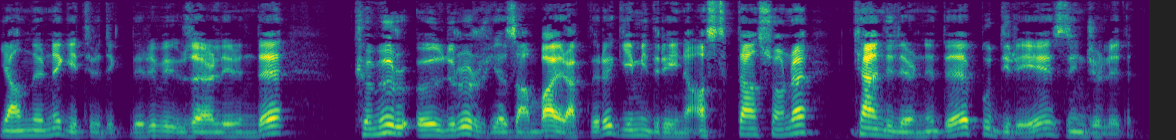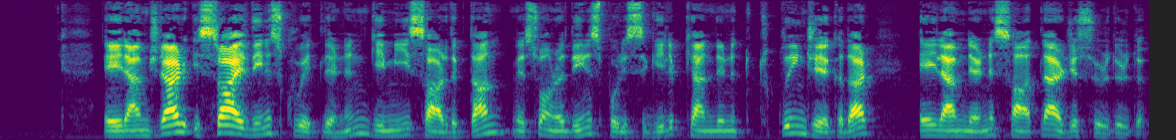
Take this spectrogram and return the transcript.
yanlarına getirdikleri ve üzerlerinde kömür öldürür yazan bayrakları gemi direğine astıktan sonra kendilerini de bu direğe zincirledi. Eylemciler İsrail Deniz Kuvvetleri'nin gemiyi sardıktan ve sonra deniz polisi gelip kendilerini tutuklayıncaya kadar eylemlerini saatlerce sürdürdü.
